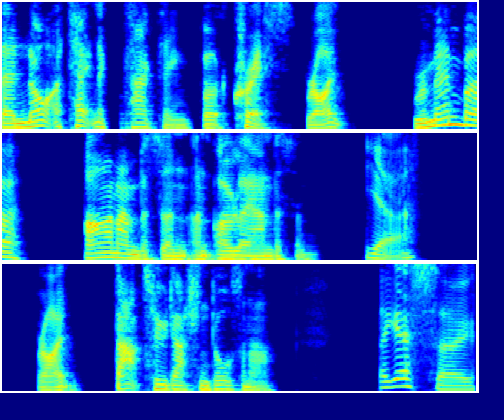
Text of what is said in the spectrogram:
They're not a technical tag team, but Kris, right? Remember Arn Anderson and Ole Anderson, Yeah, right? That's who Dash and Dawson are. I guess so.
